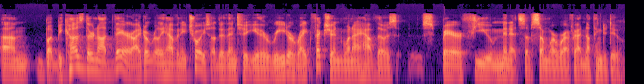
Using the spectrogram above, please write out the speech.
Um, but because they're not there, I don't really have any choice other than to either read or write fiction when I have those spare few minutes of somewhere where I've got nothing to do.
